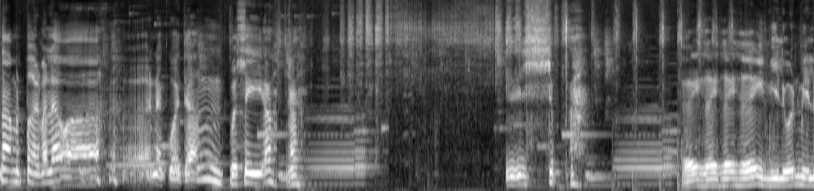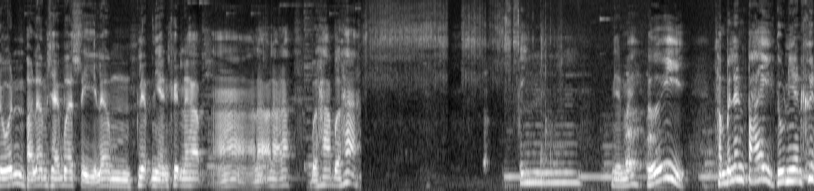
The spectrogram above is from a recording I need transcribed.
หน้ามันเปิดมาแล้วอะน่ากลัวจังเบอร์สี่อะอะเฮ้ยเฮ้ยเฮ้ยเฮ้ยมีลุ้น มีลุ้นพอเริ่มใช้เบอร์สี่เริ่มเรียบเนียนขึ้นนะครับ อ่า แล้วแล้วแล้วเบอร์ห้าเบอร์ห้าปิ้งเนียนไหมเฮ้ยทำไปเล่นไป ดูเนียนขึ้น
